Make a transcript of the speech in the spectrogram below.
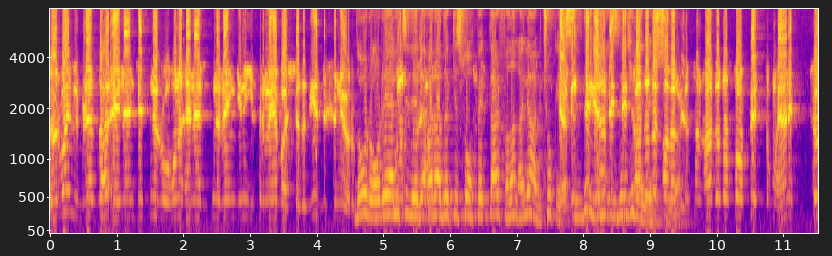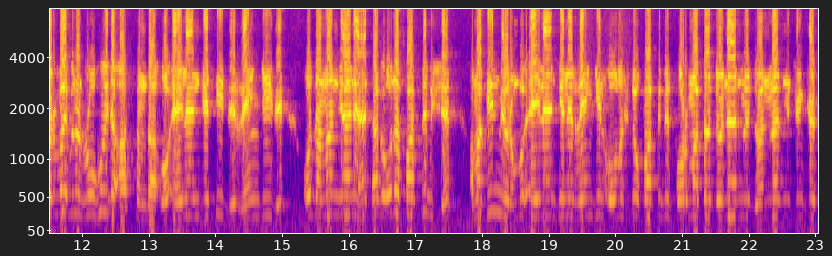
Survivor biraz daha eğlencesini, ruhunu, enerjisini, rengini yitirmeye başladı diye düşünüyorum. Doğru o söyleyeyim. aradaki sohbetler falan Ali abi çok Ya eksildi. bitti ya bitti. izleyici de Adada kalamıyorsun. Adada sohbet yok. Yani Survivor'ın ruhuydu aslında. O eğlencesiydi, rengiydi. O zaman yani he, tabii o da farklı bir şey. Bilmiyorum bu eğlencenin, rengin oluştuğu farklı bir formata döner mi, dönmez mi? Çünkü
